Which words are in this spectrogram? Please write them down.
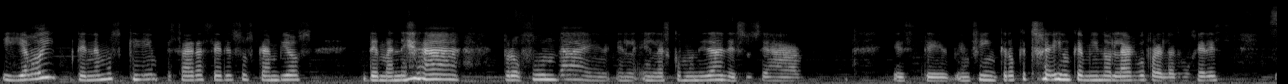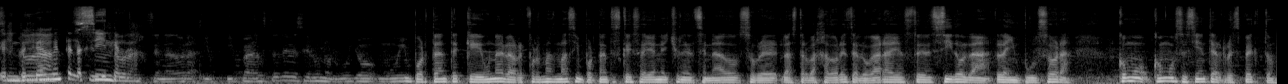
y hoy tenemos que empezar a hacer esos cambios de manera profunda en, las comunidades, o sea, este, en fin, creo que hay un camino largo para las mujeres, especialmente las indígenas. Senadora, y, para usted debe ser un orgullo muy importante que una de las reformas más importantes que se hayan hecho en el Senado sobre las trabajadoras del hogar haya usted sido la, la impulsora. ¿Cómo, ¿Cómo se siente al respecto?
